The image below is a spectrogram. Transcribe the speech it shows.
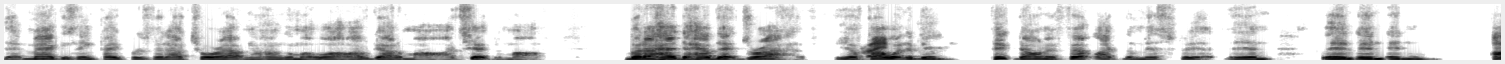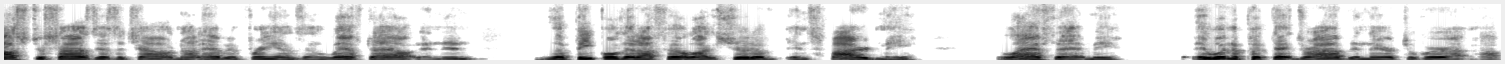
that magazine papers that I tore out and I hung on my wall. I've got them all. I checked them off. But I had to have that drive. You know, if right. I wouldn't have been picked on and felt like the misfit and and and and ostracized as a child, not having friends and left out. And then the people that I felt like should have inspired me laughed at me. It wouldn't have put that drive in there to where I, I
